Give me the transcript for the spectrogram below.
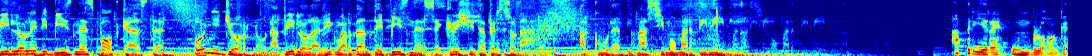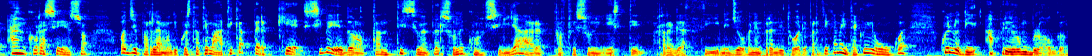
Pillole di Business Podcast. Ogni giorno una pillola riguardante business e crescita personale. A cura di Massimo Martinini. Aprire un blog ha ancora senso? Oggi parliamo di questa tematica perché si vedono tantissime persone consigliare professionisti, ragazzini, giovani imprenditori, praticamente a chiunque, quello di aprire un blog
